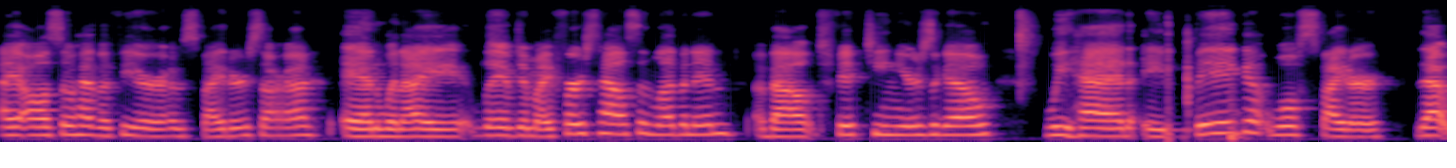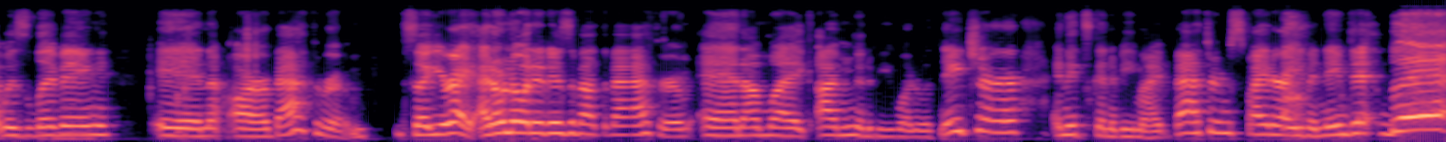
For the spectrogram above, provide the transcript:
also have a fear of spiders, Sarah. And when I lived in my first house in Lebanon about 15 years ago, we had a big wolf spider that was living in our bathroom. So you're right. I don't know what it is about the bathroom. And I'm like, I'm going to be one with nature and it's going to be my bathroom spider. I even named it Bleh,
